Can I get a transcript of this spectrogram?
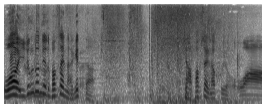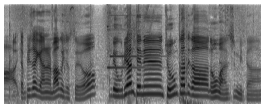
와 이 정도인데도 박살이 나겠다. 자 박살이 났고요. 와 일단 필살기 하나를 막으셨어요. 근데 우리한테는 좋은 카드가 너무 많습니다.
